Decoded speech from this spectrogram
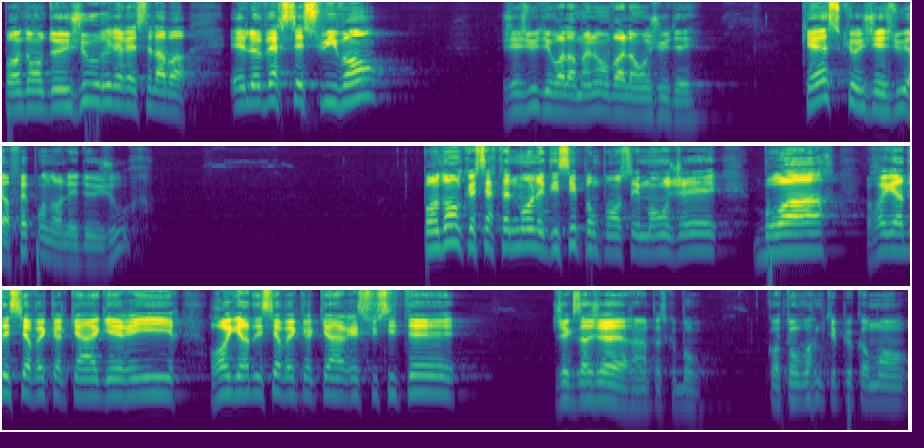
pendant deux jours, il est resté là-bas. Et le verset suivant, Jésus dit, voilà, maintenant on va aller en Judée. Qu'est-ce que Jésus a fait pendant les deux jours? Pendant que certainement les disciples ont pensé manger, boire, regarder s'il y avait quelqu'un à guérir, regarder s'il y avait quelqu'un à ressusciter. J'exagère, hein, parce que bon, quand on voit un petit peu comment,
